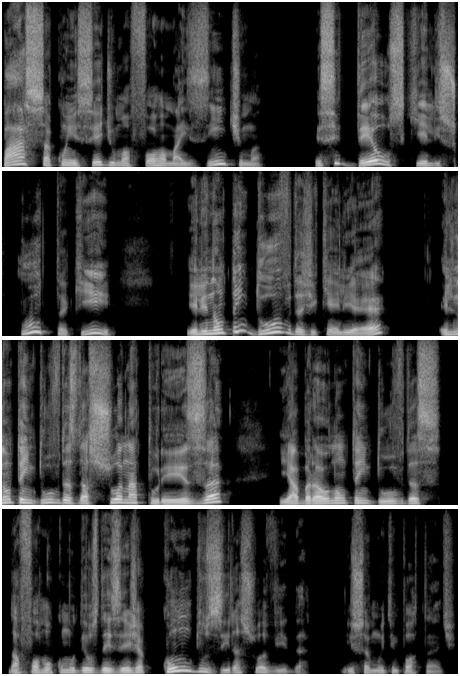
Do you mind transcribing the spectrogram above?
passa a conhecer de uma forma mais íntima esse Deus que ele escuta aqui. Ele não tem dúvidas de quem ele é, ele não tem dúvidas da sua natureza, e Abraão não tem dúvidas da forma como Deus deseja conduzir a sua vida. Isso é muito importante.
